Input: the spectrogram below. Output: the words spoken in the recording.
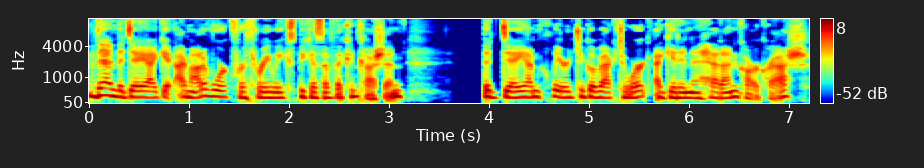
then the day I get, I'm out of work for three weeks because of the concussion. The day I'm cleared to go back to work, I get in a head on car crash.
